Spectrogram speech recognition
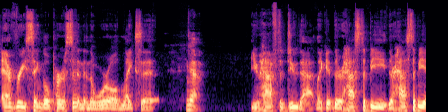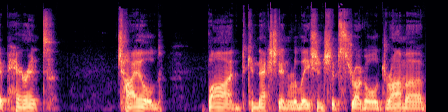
every single person in the world likes it, Yeah. you have to do that. Like there has to be there has to be a parent child bond, connection, relationship, struggle, drama,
